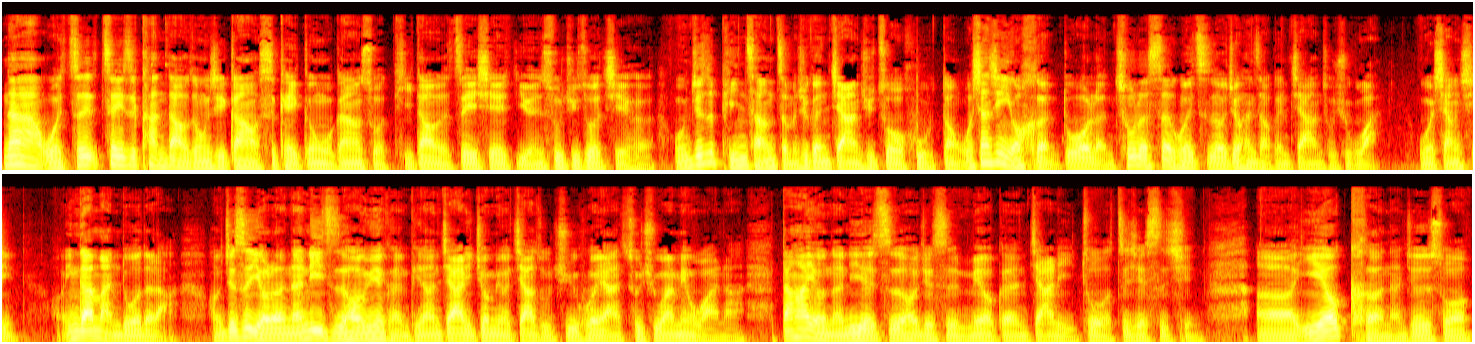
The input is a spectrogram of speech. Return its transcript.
那我这这一次看到的东西，刚好是可以跟我刚刚所提到的这一些元素去做结合。我们就是平常怎么去跟家人去做互动。我相信有很多人出了社会之后，就很少跟家人出去玩。我相信。应该蛮多的啦，哦就是有了能力之后，因为可能平常家里就没有家族聚会啊，出去外面玩啊。当他有能力了之后，就是没有跟家里做这些事情，呃，也有可能就是说。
